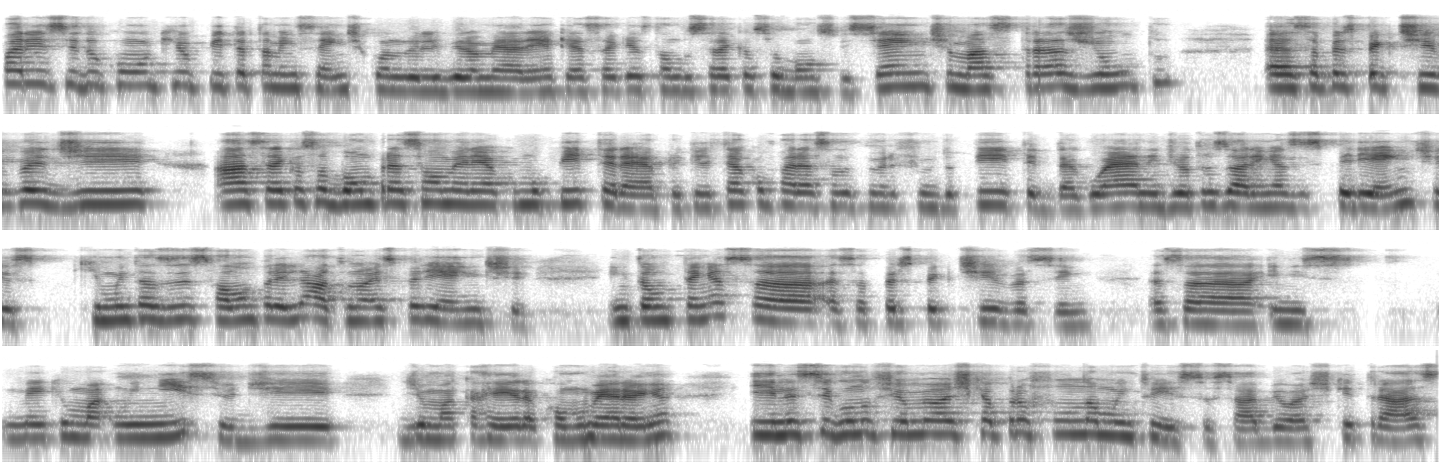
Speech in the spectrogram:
parecido com o que o Peter também sente quando ele vira Homem-Aranha, que é essa questão do será que eu sou bom o suficiente, mas traz junto essa perspectiva de ah, será que eu sou bom para ser um Homem-Aranha como o Peter é? Porque ele tem a comparação do primeiro filme do Peter, da Gwen e de outros aranhas experientes que muitas vezes falam para ele, ah, tu não é experiente. Então tem essa, essa perspectiva, assim, essa meio que uma, um início de, de uma carreira como Homem-Aranha, e nesse segundo filme eu acho que aprofunda muito isso, sabe? Eu acho que traz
